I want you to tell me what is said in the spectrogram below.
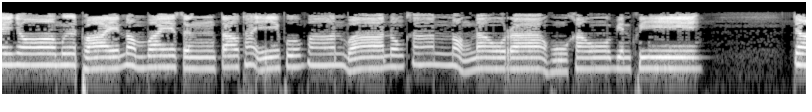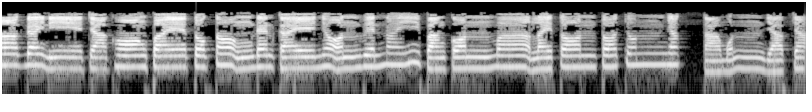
ยย่อมือถวายน้อมไว้ซึ่งเต้าไทยผู้บ้านว่านงคานน้องเนาราหูเข้าเบียนควีจากได้นี่จากห้องไปตกต้องแดนไก่ย้อนเวียนในปางก่อนมาไหลตอนต่อจนยักตามนหยาบจา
